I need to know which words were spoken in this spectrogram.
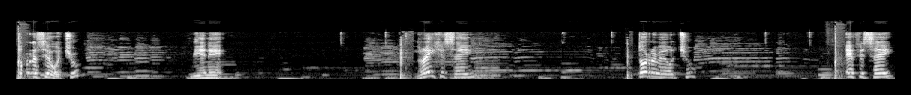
torre C8, viene rey G6, torre B8, F6,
